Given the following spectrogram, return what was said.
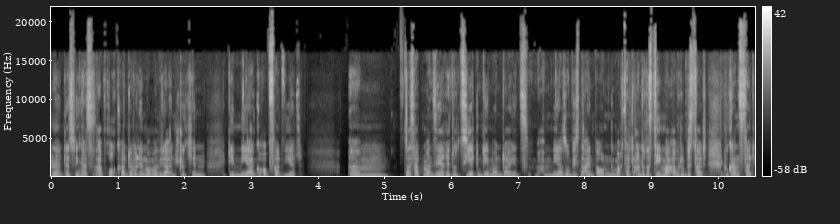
Ne, deswegen heißt es Abbruchkante, weil immer mal wieder ein Stückchen dem Meer geopfert wird. Ähm, das hat man sehr reduziert, indem man da jetzt am Meer so ein bisschen Einbauten gemacht hat. Anderes Thema, aber du bist halt, du kannst halt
